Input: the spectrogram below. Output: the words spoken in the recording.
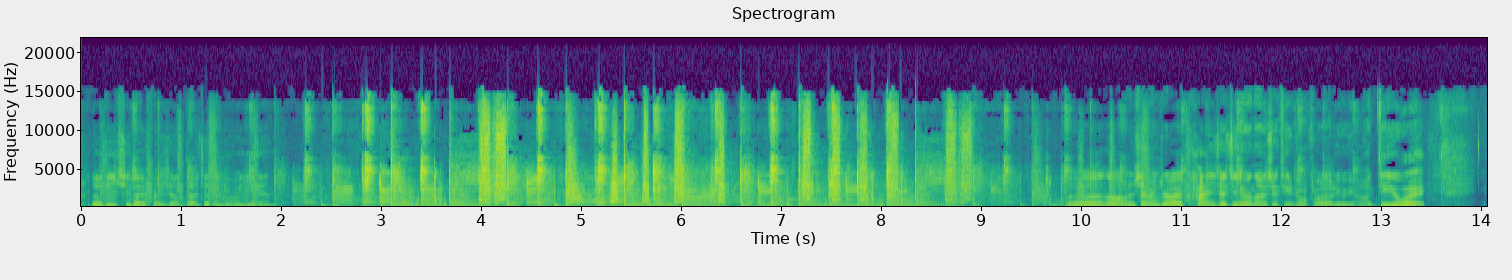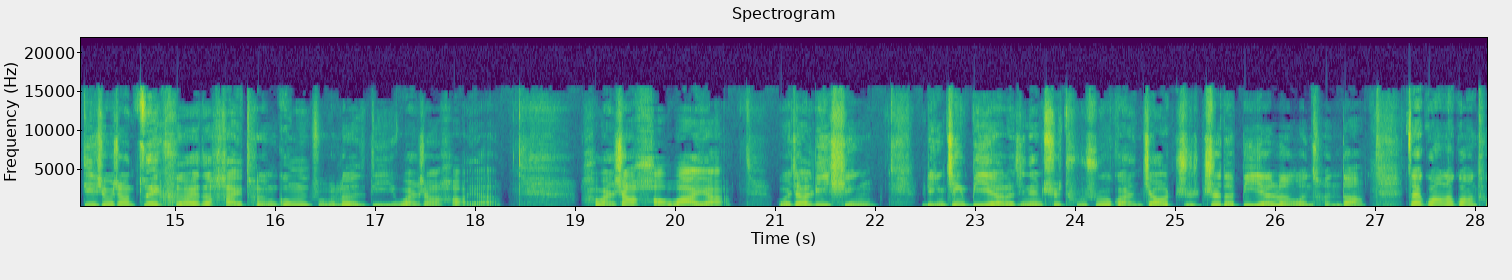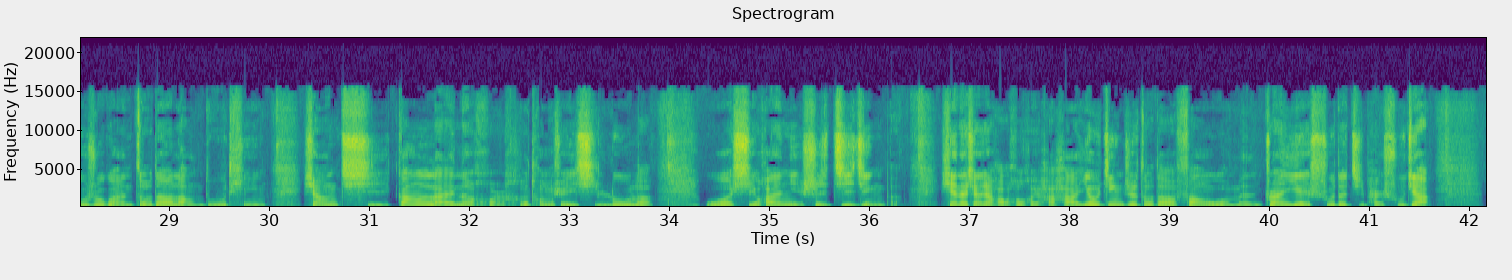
乐迪期待分享大家的留言。好的，那我们下面就来看一下今天有哪些听众发来留言啊。第一位，地球上最可爱的海豚公主乐迪，晚上好呀，晚上好哇呀。我叫立青，临近毕业了，今天去图书馆交纸质的毕业论文存档，再逛了逛图书馆，走到朗读亭，想起刚来那会儿和同学一起录了《我喜欢你是寂静的》，现在想想好后悔，哈哈，又径直走到放我们专业书的几排书架。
